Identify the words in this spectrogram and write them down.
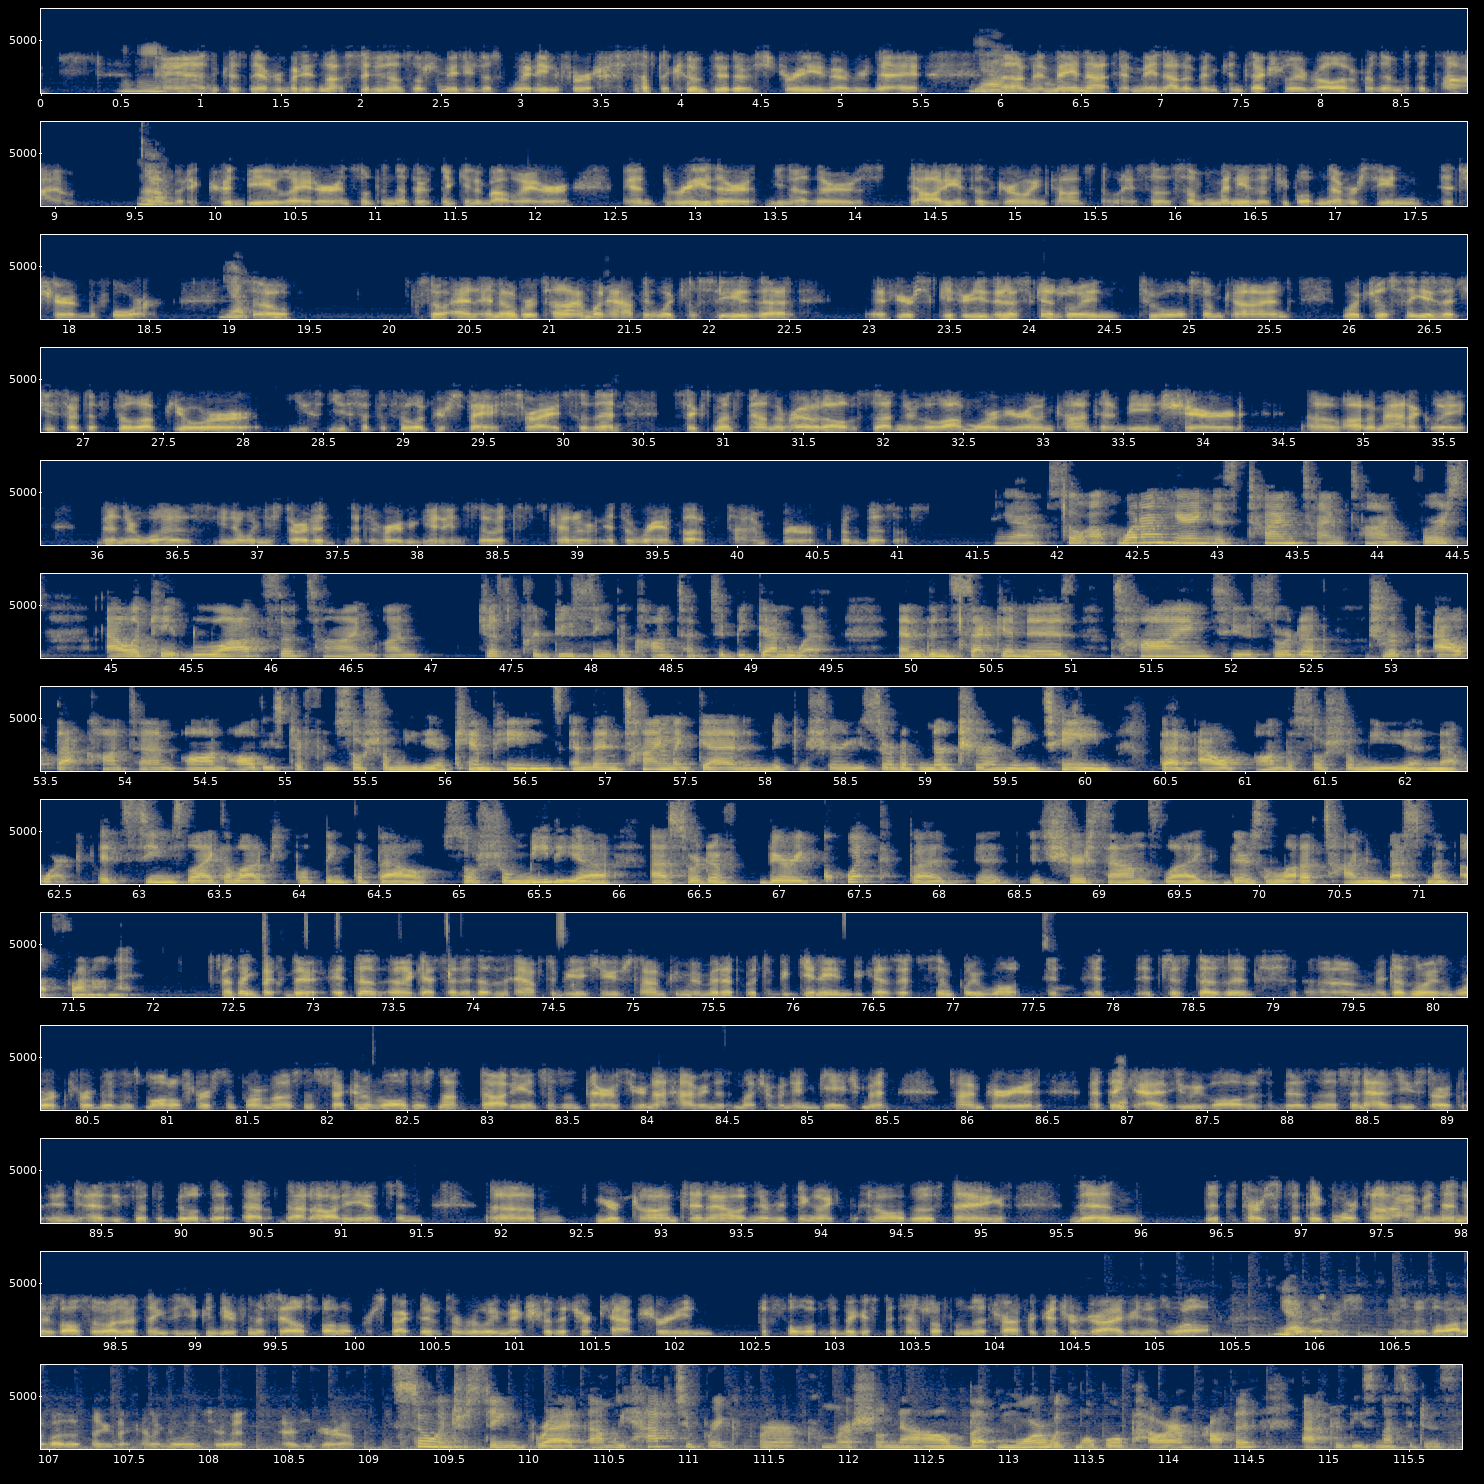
mm-hmm. and because everybody's not sitting on social media just waiting for stuff to come through their stream every day. Yeah. Um, it may not it may not have been contextually relevant for them at the time. Um, yeah. Um, but it could be later and something that they're thinking about later. And three, there, you know, there's the audience is growing constantly. So some many of those people have never seen it shared before. Yeah. So so and, and over time, what happen, what you'll see is that if you're if you're using a scheduling tool of some kind, what you'll see is that you start to fill up your you, you start to fill up your space, right? So that six months down the road, all of a sudden, there's a lot more of your own content being shared uh, automatically than there was, you know, when you started at the very beginning. So it's kind of it's a ramp up time for for the business. Yeah. So uh, what I'm hearing is time, time, time. First, allocate lots of time on just producing the content to begin with. And then second is time to sort of drip out that content on all these different social media campaigns and then time again and making sure you sort of nurture and maintain that out on the social media network. It seems like a lot of people think about social media as sort of very quick, but it, it sure sounds like there's a lot of time investment upfront on it. I think that there, it does. Like I said, it doesn't have to be a huge time commitment at, the beginning because it simply won't. It it, it just doesn't. Um, it doesn't always work for a business model first and foremost. And second of all, there's not the audience isn't there, so you're not having as much of an engagement time period. I think as you evolve as a business and as you start to, and as you start to build that that, that audience and um, your content out and everything like and all those things, then it starts to take more time. And then there's also other things that you can do from a sales funnel perspective to really make sure that you're capturing the full, the biggest potential from the traffic that you're driving as well. Yeah. So there's, you know, there's a lot of other things that kind of go into it as you grow. It's so interesting, Brett. Um, we have to break for commercial now, but more with mobile power and profit after these messages.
